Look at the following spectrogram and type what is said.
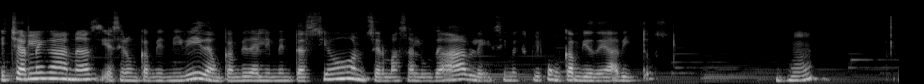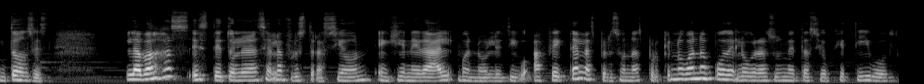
echarle ganas y hacer un cambio en mi vida, un cambio de alimentación, ser más saludable, si me explico, un cambio de hábitos. Entonces, la baja este, tolerancia a la frustración en general, bueno, les digo, afecta a las personas porque no van a poder lograr sus metas y objetivos.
